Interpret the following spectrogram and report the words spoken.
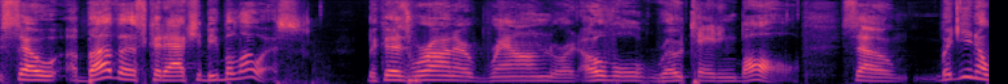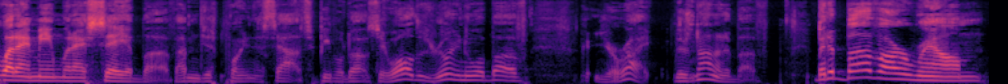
so above us could actually be below us because we're on a round or an oval rotating ball. So, but you know what I mean when I say above. I'm just pointing this out so people don't say, well, there's really no above. You're right. There's not an above. But above our realm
